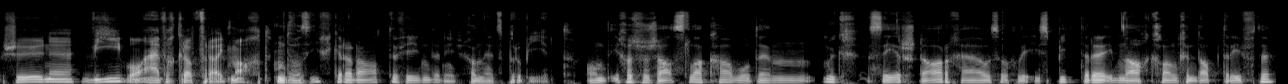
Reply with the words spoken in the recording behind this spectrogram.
schönen Wein, der einfach gerade Freude macht. Und was ich Granaten finde, ist, ich habe jetzt probiert. Und ich habe schon Schassla gehabt, wo dann wirklich sehr stark auch so ein bisschen ins Bittere im Nachklang abdriften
